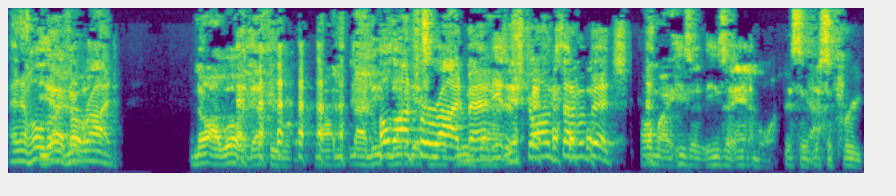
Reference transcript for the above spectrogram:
and then hold Yeah, on for no. a ride. no, I will. I definitely will. No, no, I need- Hold on for a ride, man. down. He's a strong son of a bitch. Oh my, he's a he's an animal. Yeah. just a freak.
